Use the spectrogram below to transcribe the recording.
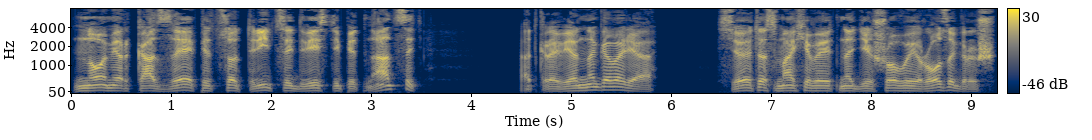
номер КЗ 530-215? Откровенно говоря, все это смахивает на дешевый розыгрыш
